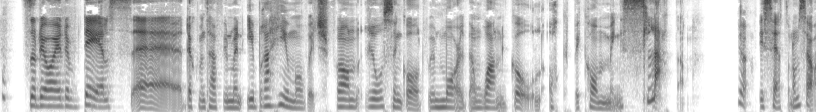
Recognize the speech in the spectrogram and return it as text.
Så då är det dels eh, dokumentärfilmen Ibrahimovic från Rosengård with more than one goal och Becoming Zlatan. Ja. Visst heter de så?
